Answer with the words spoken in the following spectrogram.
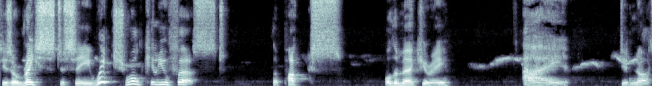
it is a race to see which will kill you first, the pox or the mercury. I did not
